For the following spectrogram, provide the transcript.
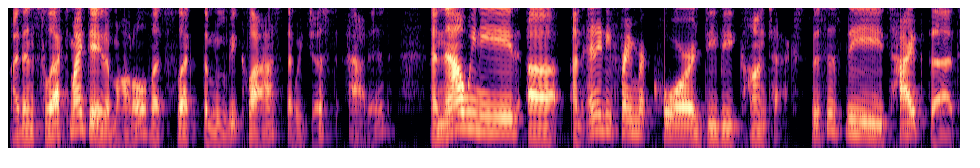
I then select my data model. Let's select the movie class that we just added. And now we need uh, an Entity Framework Core DB context. This is the type that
